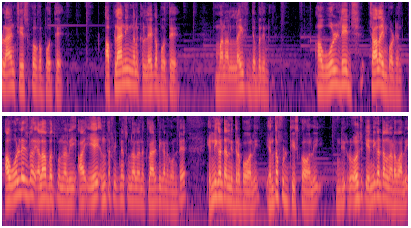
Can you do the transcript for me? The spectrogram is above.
ప్లాన్ చేసుకోకపోతే ఆ ప్లానింగ్ కనుక లేకపోతే మన లైఫ్ దెబ్బతింటుంది. ఆ ఓల్డ్ ఏజ్ చాలా ఇంపార్టెంట్. ఆ ఓల్డ్ ఏజ్లో ఎలా బతుకుండాలి ఆ ఏ ఎంత ఫిట్నెస్ ఉండాలనే క్లారిటీ కనుక ఉంటే ఎన్ని గంటలు నిద్రపోవాలి ఎంత ఫుడ్ తీసుకోవాలి రోజుకి ఎన్ని గంటలు నడవాలి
